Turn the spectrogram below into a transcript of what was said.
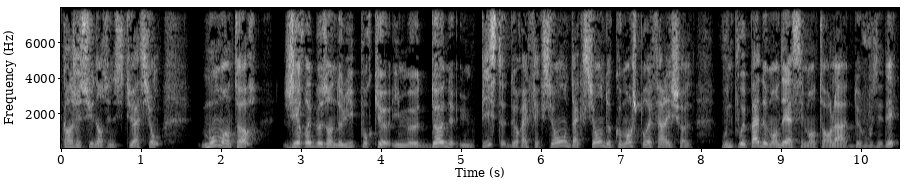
quand je suis dans une situation, mon mentor, j'aurais besoin de lui pour qu'il me donne une piste de réflexion, d'action, de comment je pourrais faire les choses. Vous ne pouvez pas demander à ces mentors-là de vous aider.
